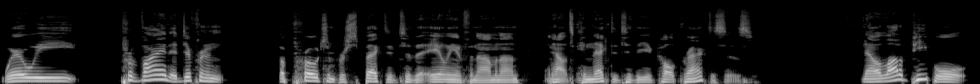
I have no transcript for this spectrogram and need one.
where we provide a different approach and perspective to the alien phenomenon and how it's connected to the occult practices. Now, a lot of people,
